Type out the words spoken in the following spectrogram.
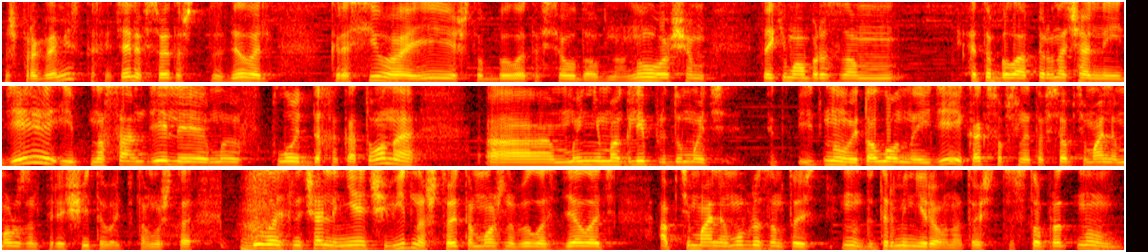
мы же программисты, хотели все это сделать красиво и чтобы было это все удобно. Ну, в общем, таким образом, это была первоначальная идея, и на самом деле мы вплоть до хакатона э, мы не могли придумать ну, эталонной идеи, как, собственно, это все оптимальным образом пересчитывать, потому что было изначально не очевидно, что это можно было сделать оптимальным образом, то есть, ну, детерминированно, то есть, 100%, ну,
